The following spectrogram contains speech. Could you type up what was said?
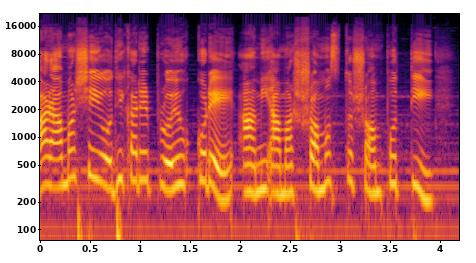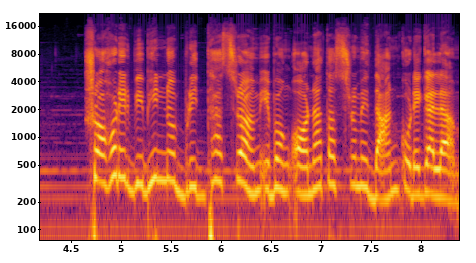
আর আমার সেই অধিকারের প্রয়োগ করে আমি আমার সমস্ত সম্পত্তি শহরের বিভিন্ন বৃদ্ধাশ্রম এবং অনাথ আশ্রমে দান করে গেলাম।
